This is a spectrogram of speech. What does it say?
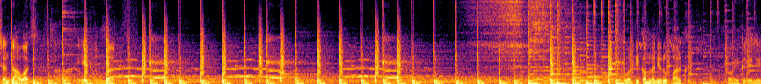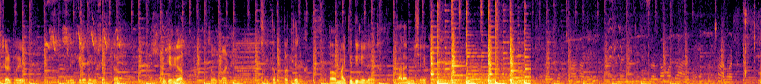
पक्ष्यांचा आवाज. एक नंबर. वरती कमला नेहरू पार्क इकडे नेचर ट्रेल. आणि इकडे बघू शकता गिरगाव चौपाटी. इथं प्रत्येक माहिती दिलेली आहे झाडांविषयी.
